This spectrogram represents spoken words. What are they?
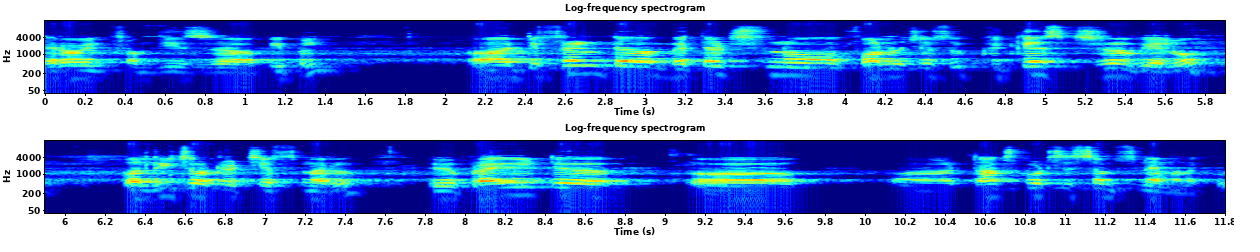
heroin from these people different మెథడ్స్ను ఫాలో చేస్తూ క్విక్కెస్ట్ వేలో వాళ్ళు రీచ్ అవుట్ చేస్తున్నారు. ప్రైవేట్ ట్రాన్స్పోర్ట్ సిస్టమ్స్ ఉన్నాయి మనకు.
